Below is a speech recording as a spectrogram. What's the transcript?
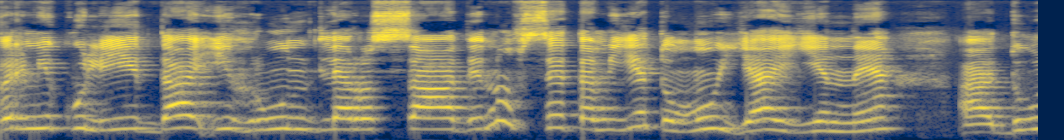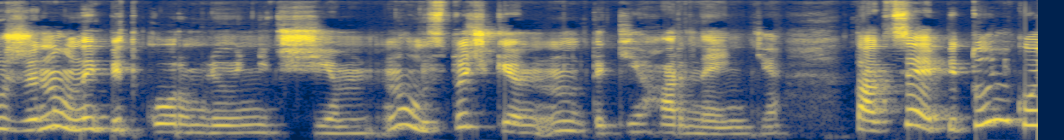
вермікуліт, да, і ґрунт для розсади. Ну, все там є, тому я її не дуже ну, не підкормлюю нічим. Ну, Листочки ну, такі гарненькі. Так, це я пітуньку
